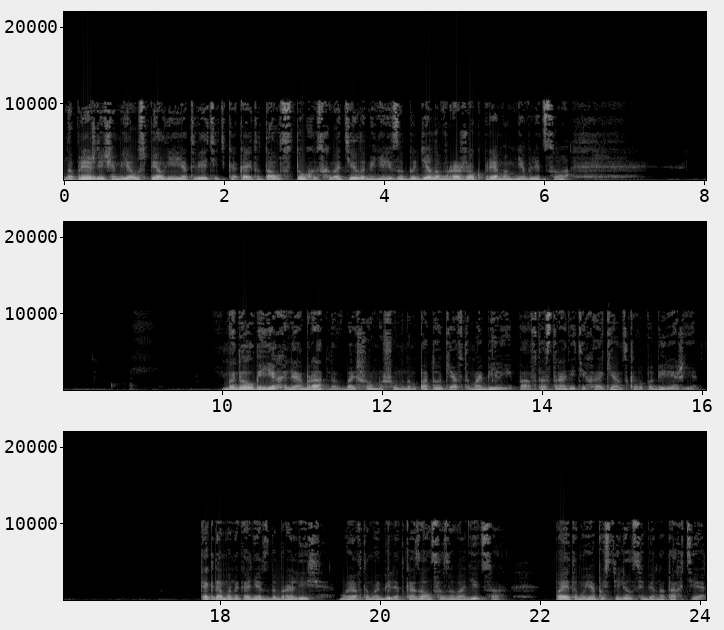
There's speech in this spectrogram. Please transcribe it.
Но прежде чем я успел ей ответить, какая-то толстуха схватила меня и задудела в рожок прямо мне в лицо. Мы долго ехали обратно в большом и шумном потоке автомобилей по автостраде Тихоокеанского побережья. Когда мы наконец добрались, мой автомобиль отказался заводиться, поэтому я постелил себе на тахте.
